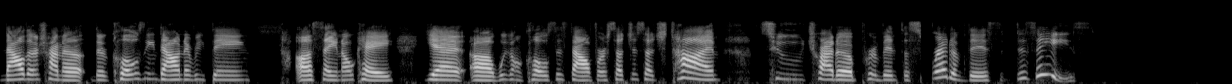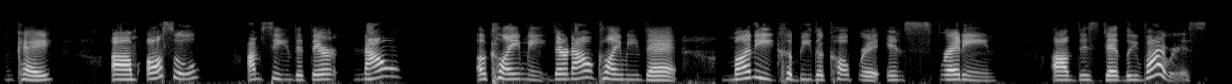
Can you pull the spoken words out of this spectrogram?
now they're trying to they're closing down everything uh saying okay yeah uh we're gonna close this down for such and such time to try to prevent the spread of this disease okay um also i'm seeing that they're now claiming they're now claiming that money could be the culprit in spreading um, this deadly virus.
